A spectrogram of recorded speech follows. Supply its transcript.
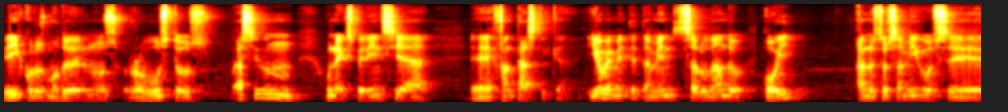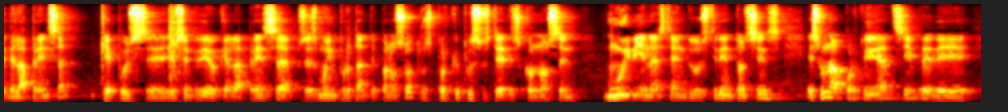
vehículos modernos, robustos. Ha sido una experiencia eh, fantástica. Y obviamente también saludando hoy a nuestros amigos eh, de la prensa, que pues eh, yo siempre digo que la prensa pues, es muy importante para nosotros, porque pues ustedes conocen muy bien a esta industria, entonces es una oportunidad siempre de,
